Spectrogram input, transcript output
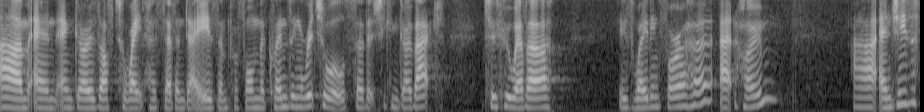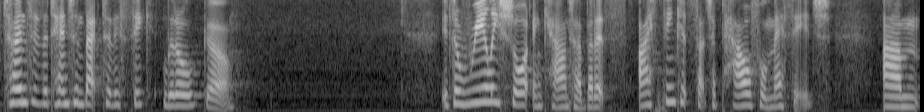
um, and, and goes off to wait her seven days and perform the cleansing rituals so that she can go back to whoever is waiting for her at home. Uh, and Jesus turns his attention back to this sick little girl. It's a really short encounter, but it's, I think it's such a powerful message. Um,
